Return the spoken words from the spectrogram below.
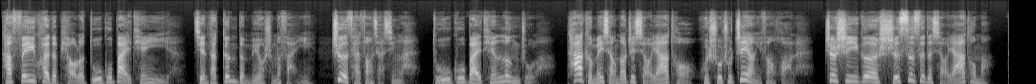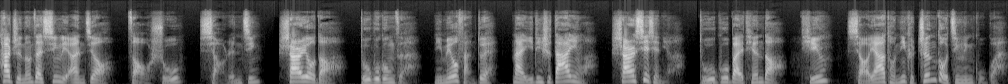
她飞快的瞟了独孤拜天一眼，见他根本没有什么反应。这才放下心来，独孤拜天愣住了，他可没想到这小丫头会说出这样一番话来。这是一个十四岁的小丫头吗？他只能在心里暗叫早熟小人精。莎儿又道：“独孤公子，你没有反对，那一定是答应了。莎儿谢谢你了。”独孤拜天道：“停，小丫头，你可真够精灵古怪，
